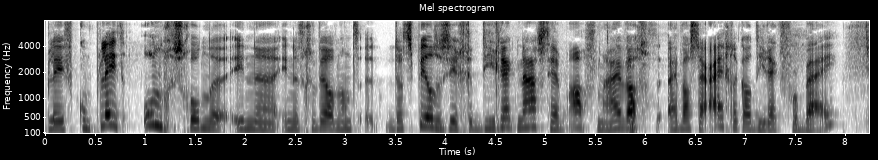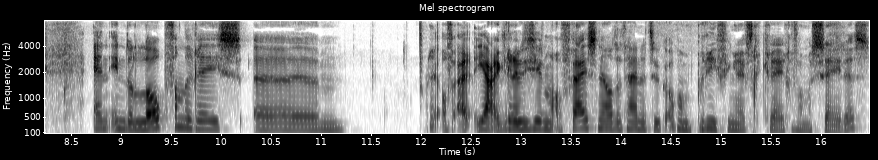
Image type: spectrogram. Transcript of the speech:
bleef compleet ongeschonden in, uh, in het geweld. Want uh, dat speelde zich direct naast hem af. Maar hij was, hij was daar eigenlijk al direct voorbij. En in de loop van de race... Uh, of, ja, ik realiseerde me al vrij snel dat hij natuurlijk ook een briefing heeft gekregen van Mercedes.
